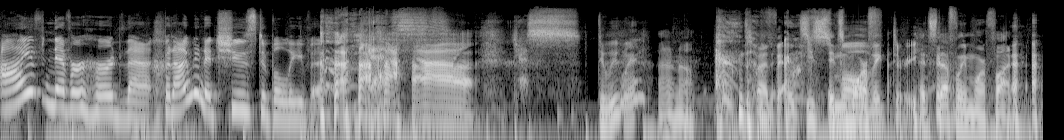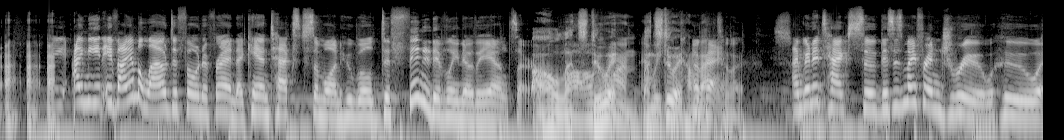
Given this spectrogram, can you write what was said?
I've never heard that, but I'm going to choose to believe it. Ah, yes. Do we win? I don't know. It's a But very it's, it's more victory. It's definitely more fun. I mean, if I am allowed to phone a friend, I can text someone who will definitively know the answer. Oh, let's Oh, do it. on, Let's and we do can it. come back Okay. to it. I'm gonna text. So this is my friend Drew, who,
